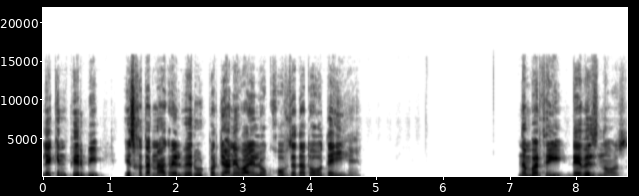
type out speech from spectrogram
लेकिन फिर भी इस खतरनाक रेलवे रूट पर जाने वाले लोग खौफजदा तो होते ही हैं। Number three, Devil's Nose.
